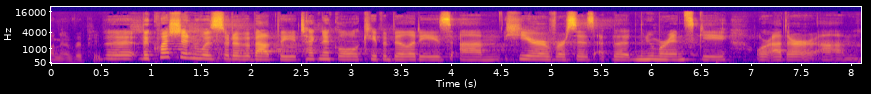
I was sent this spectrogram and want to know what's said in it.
want to repeat the, that? The question was sort of about the technical capabilities um, here versus at the New Mariinsky or other um,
